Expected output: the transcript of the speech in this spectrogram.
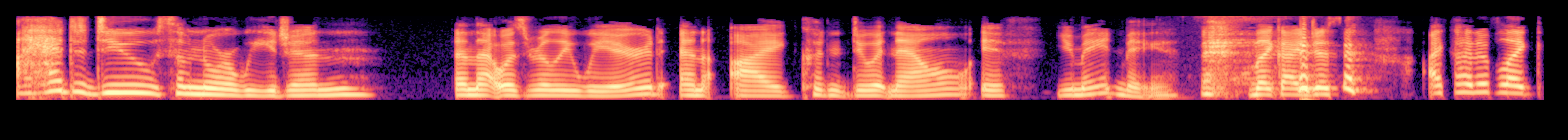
I had to do some Norwegian and that was really weird and I couldn't do it now if you made me. Like I just I kind of like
